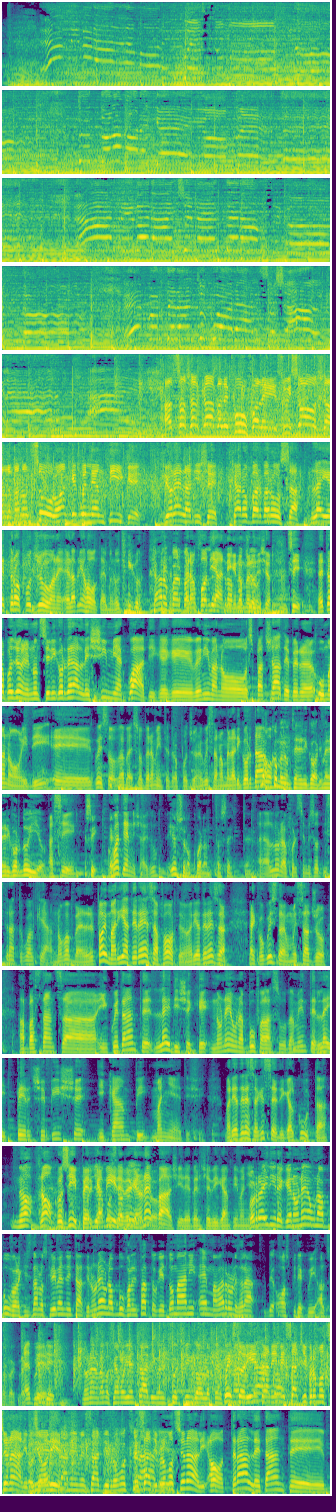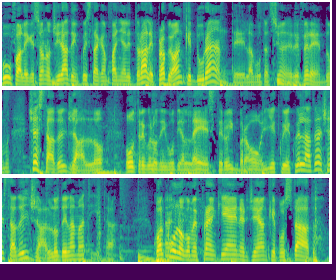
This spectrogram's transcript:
Le bufale sui social, ma non solo, anche quelle antiche. Fiorella dice, caro Barbarossa, lei è troppo giovane. È la prima volta che me lo dico. Caro Barbarossa, Era un po' di anni che non me lo giovane. diceva. Sì, è troppo giovane, non si ricorderà le scimmie acquatiche che venivano spacciate per umanoidi. E questo, vabbè, sono veramente troppo giovane. Questa non me la ricordavo. No, come non te ne ricordi? Me ne ricordo io. Ah sì? Sì. Ma quanti anni hai tu? Io sono 47. Eh, allora forse mi sono distratto qualche anno, va bene. Poi Maria Teresa, forte, Maria Teresa, ecco questo è un messaggio abbastanza inquietante. Lei dice che non è una bufala assolutamente, lei percepisce i campi magnetici. Maria Teresa, che sei di Calcutta? No, No, così per Vogliamo capire, perché non è saperlo. facile percepire i campi magnetici. Vorrei dire che non è una bufala, che ci stanno scrivendo in tanti, non è una bufala il fatto che domani Emma Marrone sarà ospite qui al Social Club. È Quindi vero. non è una siamo rientrati con il suo jingle. Questo rientra nei messaggi promozionali, possiamo dire. Rientra nei messaggi promozionali. Messaggi promozionali, oh, tra le tante bufale che sono girate in questa campagna elettorale, proprio anche durante la votazione del referendum, c'è stato il giallo, oltre quello dei voti all'estero, i brogli e qui e quell'altro, c'è stato il giallo della matita. Qualcuno come Frankie Energy ha anche postato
